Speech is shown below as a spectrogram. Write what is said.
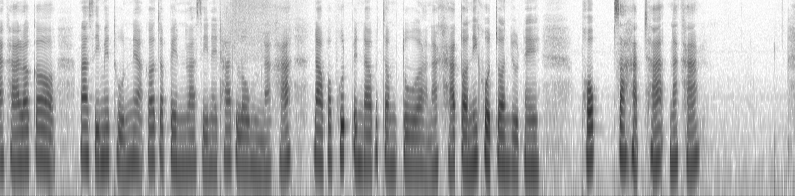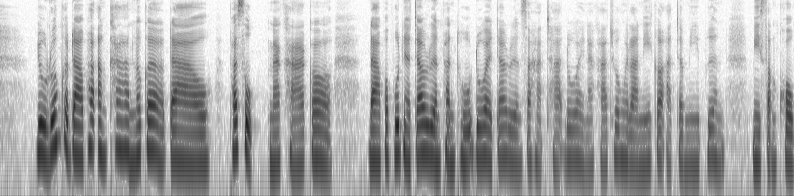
นะคะ แล้วก็ ราศีเมถุนเนี่ยก็จะเป็นราศีในธาตุลมนะคะ ดาวพระพุธเป็นดาวประจำตัวนะคะ ตอนนี้โคจรอยู่ในภพสหัชชะนะคะ อยู่ร่วมกับดาวพระอังคารแล้วก็ดาวพระศุกร์นะคะ ก็ดาวพระพุธเนี่ยเจ้าเรือนพันธุด้วยเจ้าเรือนสหัชชะด้วยนะคะ ช่วงเวลานี้ก็อาจจะมีเพื่อนมีสังคม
